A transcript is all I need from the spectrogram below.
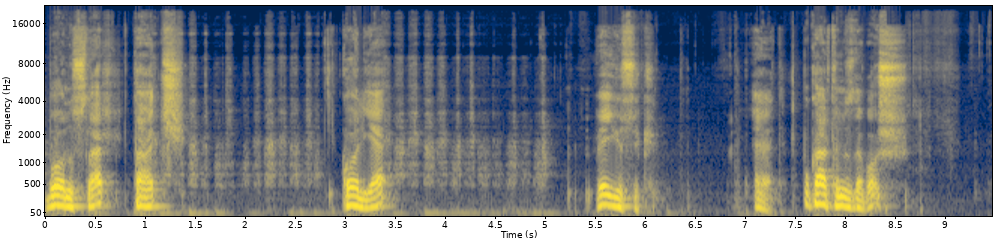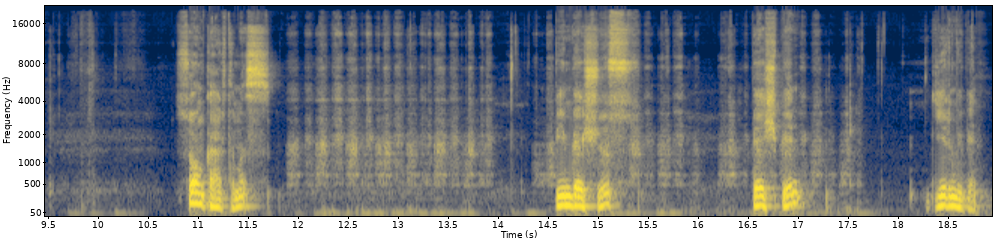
Bonuslar, taç, kolye ve yüzük. Evet. Bu kartımız da boş. Son kartımız. 1500 5000 20000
